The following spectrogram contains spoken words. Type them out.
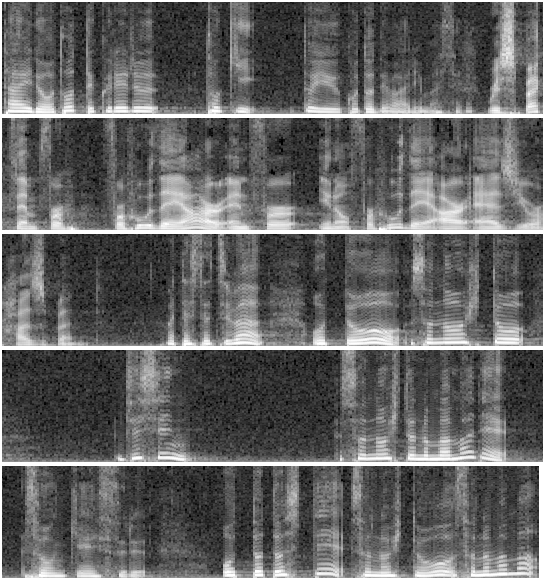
態度をとってくれる時ということではありません。Respect them for, who they are and for, who they are as your husband. 私たちは夫をその人自身その人のままで尊敬する夫としてその人をそのまま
